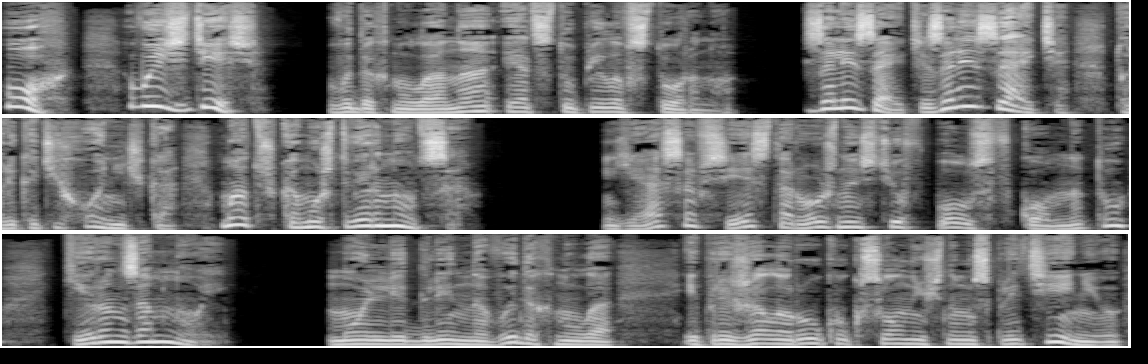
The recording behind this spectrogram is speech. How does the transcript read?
«Ох, вы здесь!» — выдохнула она и отступила в сторону. Залезайте, залезайте, только тихонечко, матушка может вернуться. Я со всей осторожностью вполз в комнату, Киран за мной. Молли длинно выдохнула и прижала руку к солнечному сплетению,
